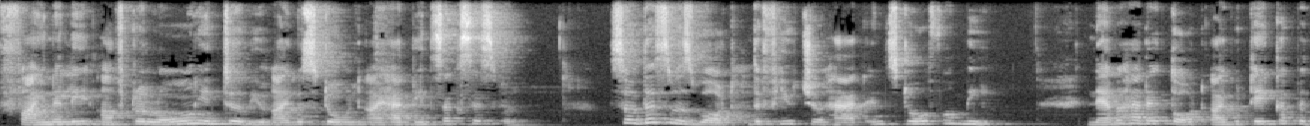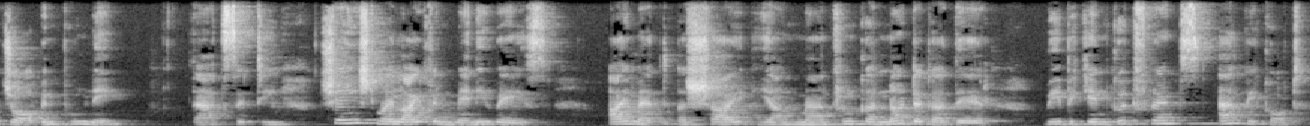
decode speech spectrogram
Finally, after a long interview, I was told I had been successful. So, this was what the future had in store for me. Never had I thought I would take up a job in Pune. That city changed my life in many ways. I met a shy young man from Karnataka there. We became good friends and we got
